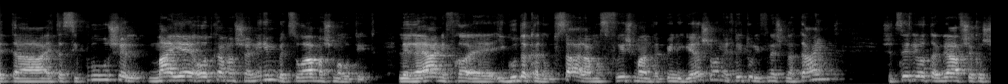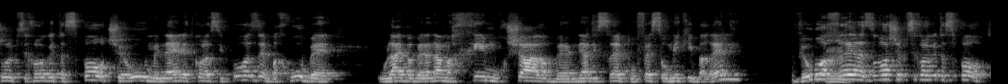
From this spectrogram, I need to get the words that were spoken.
את, ה- את הסיפור של מה יהיה עוד כמה שנים בצורה משמעותית. לראיה, נבחר, איגוד הכדורסל, עמוס פרישמן ופיני גרשון, החליטו לפני שנתיים שצריך להיות אגף שקשור לפסיכולוגיית הספורט, שהוא מנהל את כל הסיפור הזה, בחרו ב... אולי בבן אדם הכי מוכשר במדינת ישראל, פרופסור מיקי ברלי, והוא אחראי על הזרוע של פסיכולוגיית הספורט.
